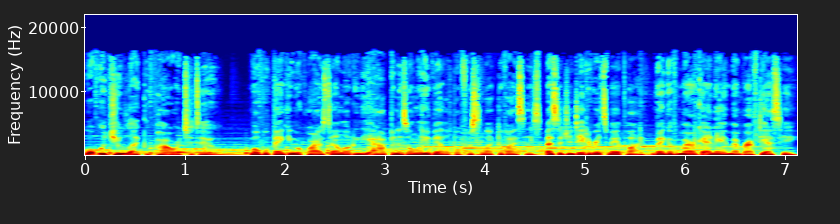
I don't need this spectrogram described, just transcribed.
What would you like the power to do? Mobile banking requires downloading the app and is only available for select devices. Message and data rates may apply. Bank of America and a member FDIC.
